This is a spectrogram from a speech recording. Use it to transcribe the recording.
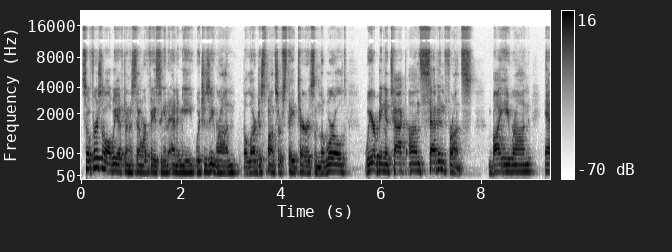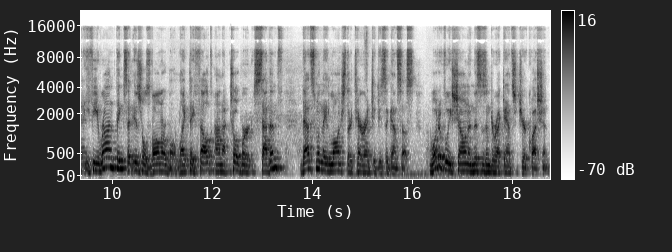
So, first of all, we have to understand we're facing an enemy, which is Iran, the largest sponsor of state terrorism in the world. We are being attacked on seven fronts by Iran. And if Iran thinks that Israel's vulnerable, like they felt on October 7th, that's when they launched their terror entities against us. What have we shown? And this is in direct answer to your question.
